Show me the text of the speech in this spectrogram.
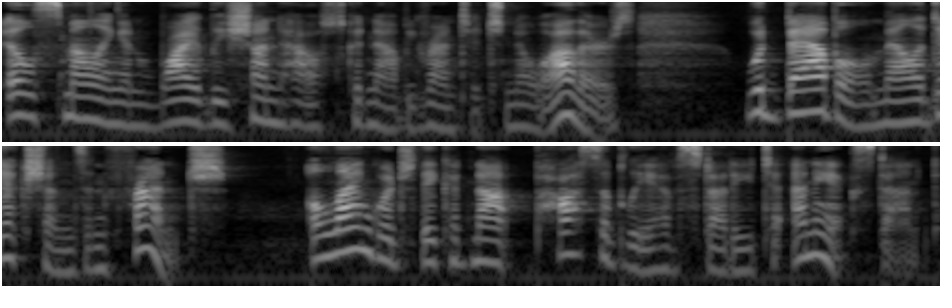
ill smelling and widely shunned house could now be rented to no others, would babble maledictions in French, a language they could not possibly have studied to any extent,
